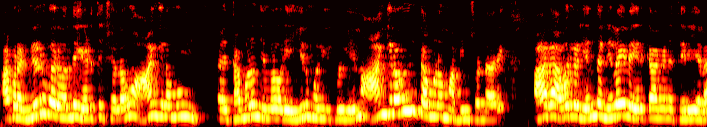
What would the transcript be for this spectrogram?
அப்புறம் நிருபர் வந்து எடுத்து சொல்லவும் ஆங்கிலமும் தமிழும் எங்களுடைய இருமொழி கொள்கையும் ஆங்கிலமும் தமிழும் அப்படின்னு சொன்னாரு. ஆக அவர்கள் எந்த நிலையில இருக்காங்கன்னு தெரியல.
